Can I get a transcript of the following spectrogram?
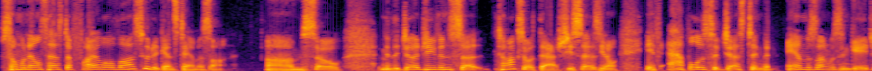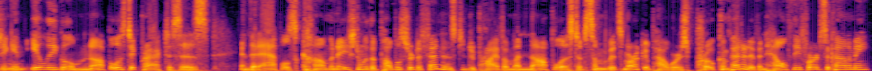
someone else has to file a lawsuit against Amazon. Um, so, I mean, the judge even sa- talks about that. She says, you know, if Apple is suggesting that Amazon was engaging in illegal monopolistic practices and that Apple's combination with the publisher defendants to deprive a monopolist of some of its market power is pro competitive and healthy for its economy,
